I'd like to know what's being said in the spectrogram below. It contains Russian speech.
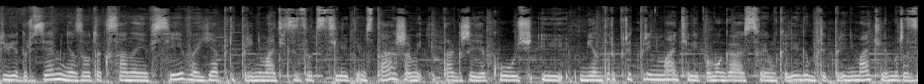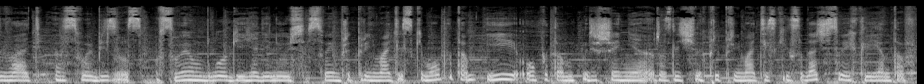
Привет, друзья! Меня зовут Оксана Евсеева. Я предприниматель с 20-летним стажем. И также я коуч и ментор предпринимателей. Помогаю своим коллегам-предпринимателям развивать э, свой бизнес. В своем блоге я делюсь своим предпринимательским опытом и опытом решения различных предпринимательских задач своих клиентов.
